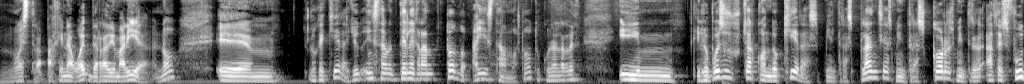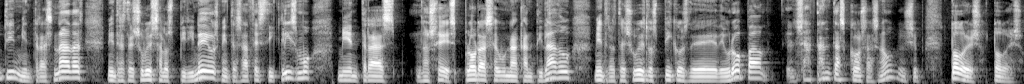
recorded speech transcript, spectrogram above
nuestra página web de Radio María, ¿no? Em, lo que quieras, Instagram, Telegram, todo, ahí estamos, ¿no? Tu cura en la red. Y, y, lo puedes escuchar cuando quieras, mientras planchas, mientras corres, mientras haces footing, mientras nadas, mientras te subes a los Pirineos, mientras haces ciclismo, mientras, no sé, exploras un acantilado, mientras te subes los picos de, de Europa, o sea, tantas cosas, ¿no? Todo eso, todo eso.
